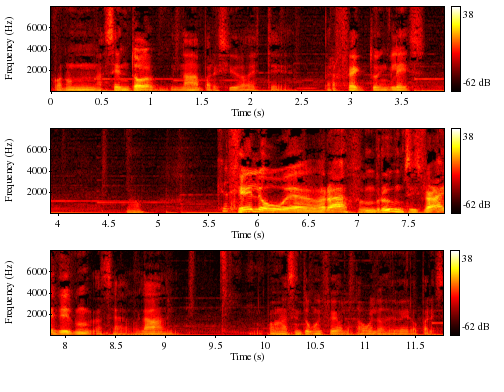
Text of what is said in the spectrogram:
con un acento nada parecido a este perfecto inglés. ¿no? Hello, eh, Raf, Brums, is right, O sea, hablaban con un acento muy feo los abuelos de Vero, parece.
